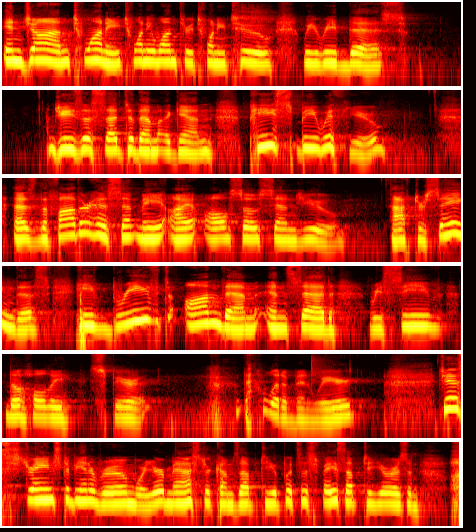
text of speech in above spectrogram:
In John 20, 21 through 22, we read this Jesus said to them again, Peace be with you. As the Father has sent me, I also send you. After saying this, he breathed on them and said, Receive the Holy Spirit. that would have been weird. Just strange to be in a room where your master comes up to you, puts his face up to yours, and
